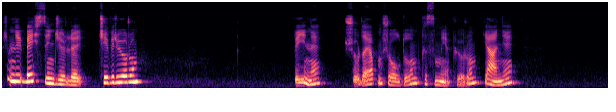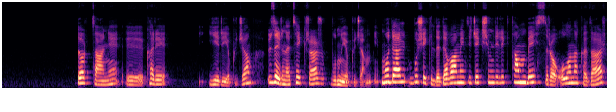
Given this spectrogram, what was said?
Şimdi 5 zincirle çeviriyorum. Ve yine şurada yapmış olduğum kısmı yapıyorum. Yani 4 tane e, kare yeri yapacağım. Üzerine tekrar bunu yapacağım. Model bu şekilde devam edecek şimdilik. Tam 5 sıra olana kadar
